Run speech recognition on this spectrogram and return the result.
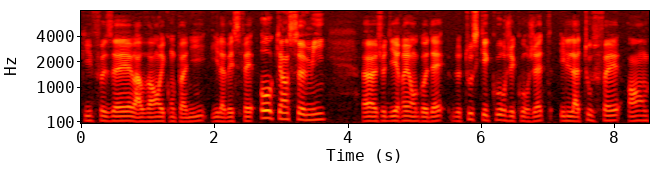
qu'il faisait avant et compagnie. Il avait fait aucun semis euh, je dirais en godet, de tout ce qui est courge et courgette. Il l'a tout fait en,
